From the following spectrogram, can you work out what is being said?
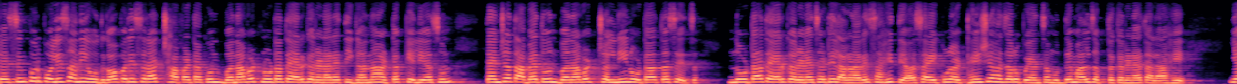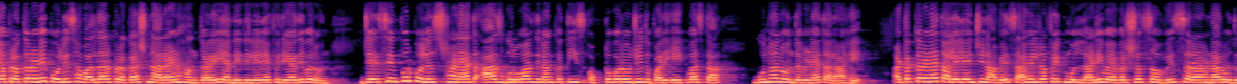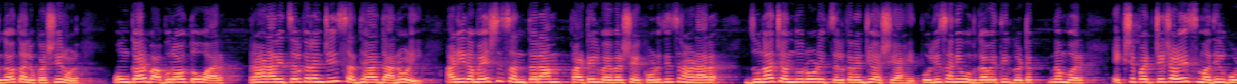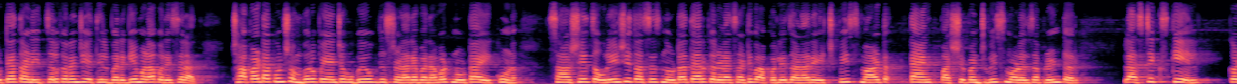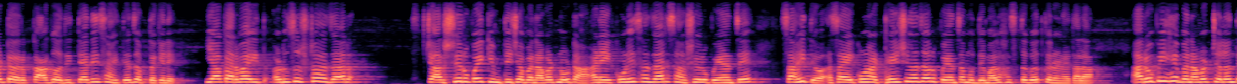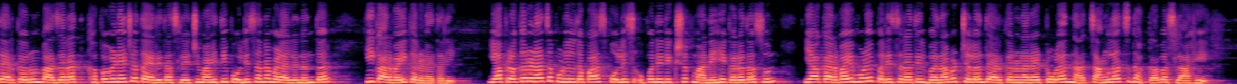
जयसिंगपूर पोलिसांनी उदगाव परिसरात छापा टाकून बनावट नोटा तयार करणाऱ्या तिघांना अटक केली असून त्यांच्या ताब्यातून बनावट चलनी नोटा तसेच नोटा तयार करण्यासाठी लागणारे साहित्य असा एकूण अठ्ठ्याऐंशी हजार रुपयांचा मुद्देमाल जप्त करण्यात आला आहे. या प्रकरणी पोलीस हवालदार प्रकाश नारायण हंकारे यांनी दिलेल्या फिर्यादीवरून जयसिंगपूर पोलीस ठाण्यात आज गुरुवार दिनांक तीस ऑक्टोबर रोजी दुपारी एक वाजता गुन्हा नोंदविण्यात आला आहे. अटक करण्यात आलेल्यांची नावे साहिल रफिक मुल्लाणी वयवर्ष सव्वीस राहणार उदगाव तालुका शिरोळ ओंकार बाबूराव तोवार राहणार इचलकरंजी सध्या दानोळी आणि रमेश संतराम पाटील वयवर्ष एकोणतीस राहणार जुना चंदू रोड इचलकरंजी अशी आहेत. पोलिसांनी उदगाव येथील घटक नंबर एकशे पंचेचाळीस मधील गोट्यात आणि इचलकरंजी येथील बर्गेमळा परिसरात छापा टाकून शंभर रुपयांच्या हुबेहूब दिसणाऱ्या बनावट नोटा एकूण सहाशे चौऱ्याऐंशी तसेच नोटा तयार करण्यासाठी वापरले जाणारे एच पी स्मार्ट टँक पाचशे पंचवीस मॉडेलचा प्रिंटर प्लास्टिक स्केल कटर कागद इत्यादी साहित्य जप्त केले. या कारवाईत अडुसष्ट हजार चारशे रुपये किमतीच्या बनावट नोटा आणि एकोणीस हजार सहाशे रुपयांचे साहित्य असा एकूण अठ्ठ्याऐंशी हजार रुपयांचा मुद्देमाल हस्तगत करण्यात आला. आरोपी हे बनावट चलन तयार करून बाजारात खपविण्याच्या तयारीत असल्याची माहिती पोलिसांना मिळाल्यानंतर ही कारवाई करण्यात आली. या प्रकरणाचा पुढील तपास पोलीस उपनिरीक्षक माने हे करत असून या कारवाईमुळे परिसरातील बनावट चलन तयार करणाऱ्या टोळ्यांना चांगलाच धक्का बसला आहे.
